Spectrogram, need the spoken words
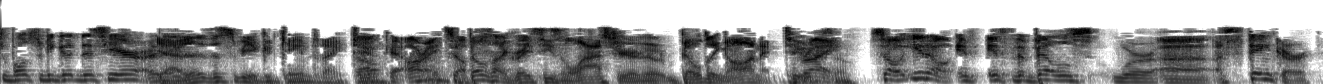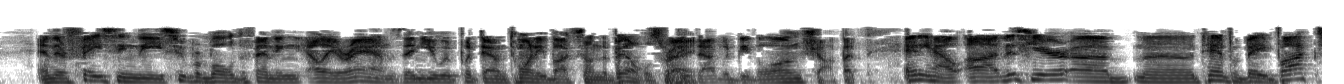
supposed to be good this year? Are Yeah, they- this would be a good game tonight too. Okay, all right, So The Bills had a great season last year. They're building on it too. Right. so. So, you know, if if the Bills were uh, a stinker and they're facing the Super Bowl defending LA Rams, then you would put down 20 bucks on the Bills, right? Right. That would be the long shot. But anyhow, uh, this year, uh, uh, Tampa Bay Bucks,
